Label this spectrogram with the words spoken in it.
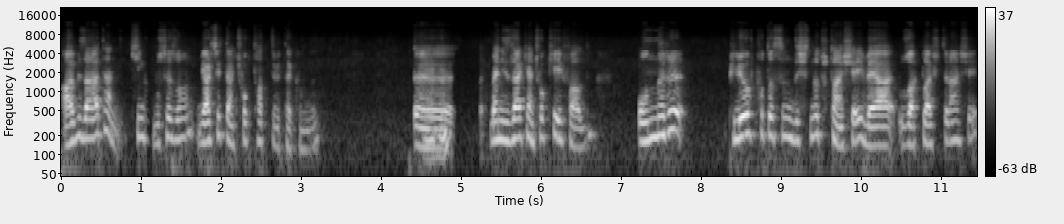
Abi zaten King bu sezon gerçekten çok tatlı bir takımdı. Ee, ben izlerken çok keyif aldım. Onları playoff potasının dışında tutan şey veya uzaklaştıran şey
